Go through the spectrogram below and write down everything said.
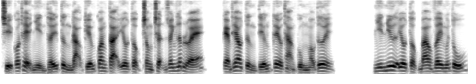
chỉ có thể nhìn thấy từng đạo kiếm quang tại yêu tộc trong trận doanh lấp lóe, kèm theo từng tiếng kêu thảm cùng máu tươi nhìn như yêu tộc bao vây nguyễn tú,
